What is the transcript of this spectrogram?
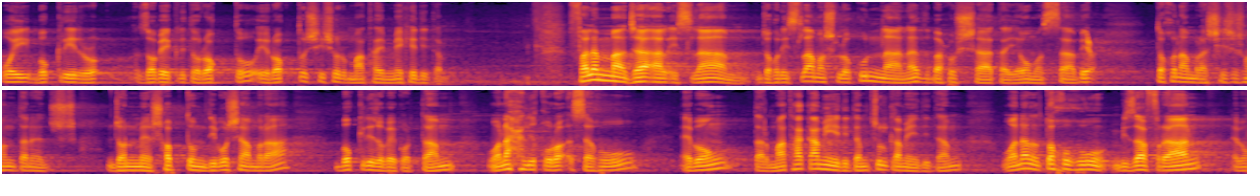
ওই বকরির জবেকৃত রক্ত এই রক্ত শিশুর মাথায় মেখে দিতাম। ফালাম্মা জা আল ইসলাম, যখন ইসলাম আসলো, কুন্না নাদবাহুসাতা ইয়ৌমসাবে তখন আমরা শিশু সন্তানের জন্মের সপ্তম দিবসে আমরা বকরি জবে করতাম। ওয়ানাহালি সাহু এবং তার মাথা কামিয়ে দিতাম, চুল কামিয়ে দিতাম। ওয়ানাল তহু বিজাফরান, এবং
